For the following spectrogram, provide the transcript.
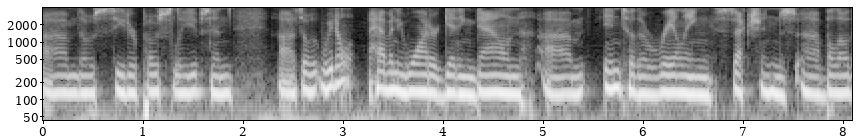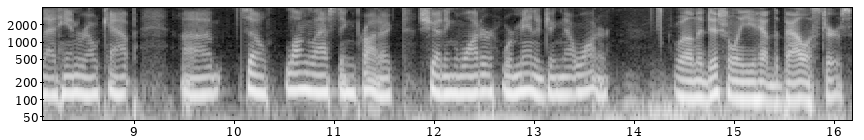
Um, those cedar post sleeves, and uh, so we don't have any water getting down um, into the railing sections uh, below that handrail cap. Uh, so long-lasting product, shedding water. We're managing that water. Well, and additionally, you have the balusters,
